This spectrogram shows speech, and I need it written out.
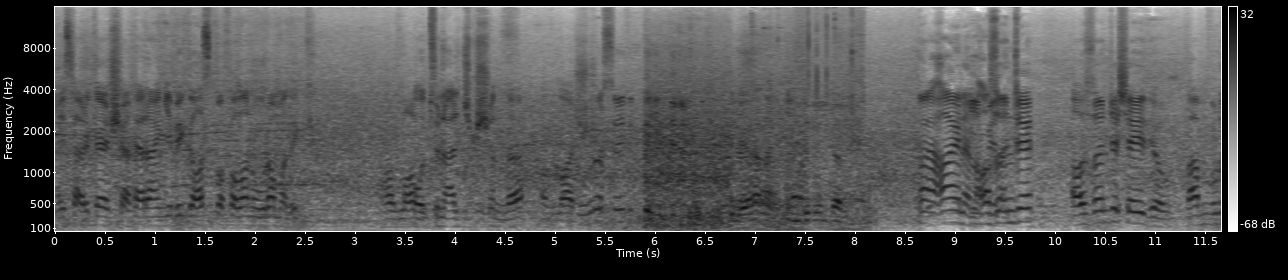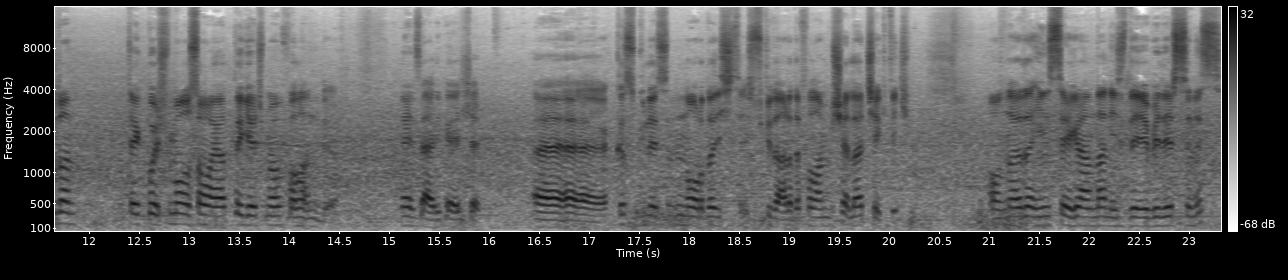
Neyse arkadaşlar herhangi bir gaspa falan uğramadık. Allah O tünel çıkışında. Allah aşkına. Uğrasaydık da indirildi. Hemen indirildi. Ha, aynen az önce az önce şey diyor. Ben buradan tek başıma olsam hayatta geçmem falan diyor. Neyse arkadaşlar. Ee, Kız Kulesi'nin orada işte Üsküdar'da falan bir şeyler çektik. Onları da Instagram'dan izleyebilirsiniz.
